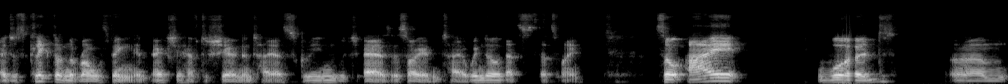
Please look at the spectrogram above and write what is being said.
I just clicked on the wrong thing and actually have to share an entire screen, which as uh, sorry, an entire window. That's that's fine. So I would um,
